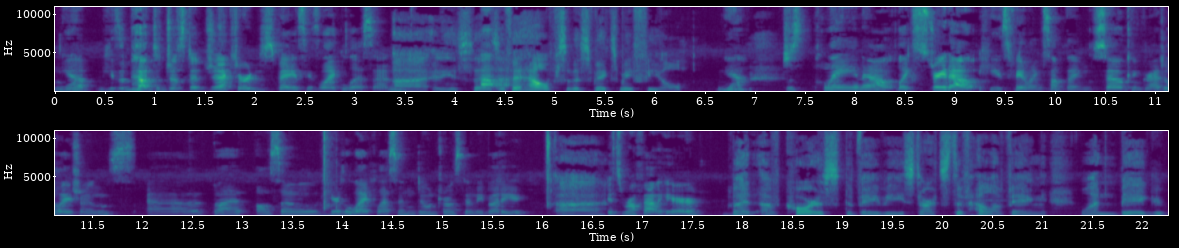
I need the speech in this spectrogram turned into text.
Yep, he's about to just eject her into space. He's like, listen. Uh, and he says, Uh. "If it helps, this makes me feel." yeah, just plain out, like straight out, he's feeling something. So, congratulations. Uh, but also, here's a life lesson don't trust anybody. Uh, It's rough out here. But of course, the baby starts developing one big,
